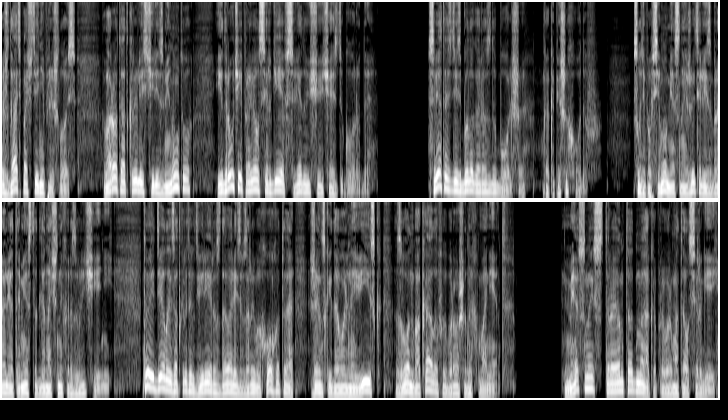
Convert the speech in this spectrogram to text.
Ждать почти не пришлось. Ворота открылись через минуту, и Дручий провел Сергея в следующую часть города. Света здесь было гораздо больше, как и пешеходов. Судя по всему, местные жители избрали это место для ночных развлечений. То и дело из открытых дверей раздавались взрывы хохота, женский довольный визг, звон бокалов и брошенных монет. «Местный стренд, однако», — пробормотал Сергей.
